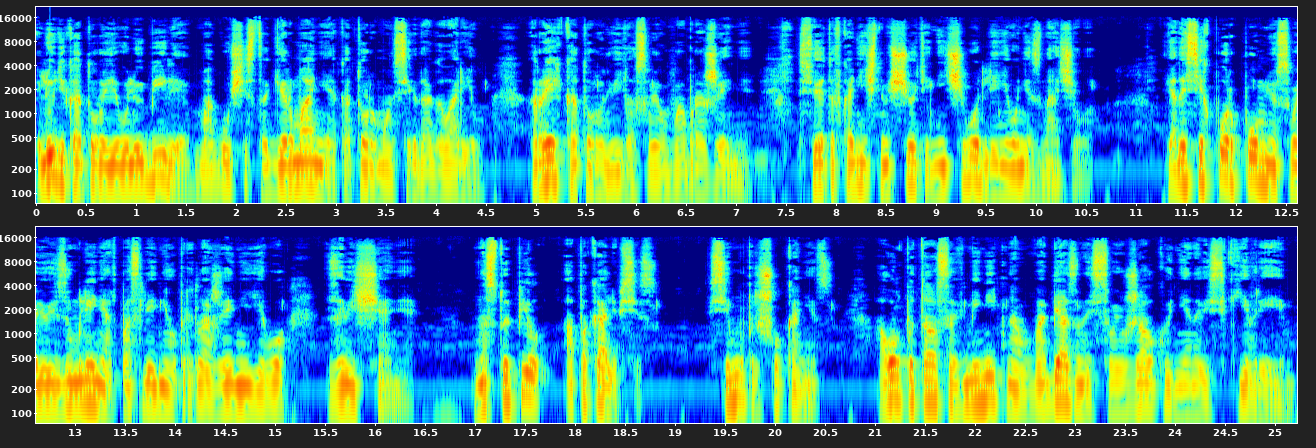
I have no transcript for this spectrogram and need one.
Люди, которые его любили, могущество Германии, о котором он всегда говорил, рейх, который он видел в своем воображении, все это в конечном счете ничего для него не значило. Я до сих пор помню свое изумление от последнего предложения его завещания. Наступил апокалипсис. Всему пришел конец. А он пытался вменить нам в обязанность свою жалкую ненависть к евреям.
